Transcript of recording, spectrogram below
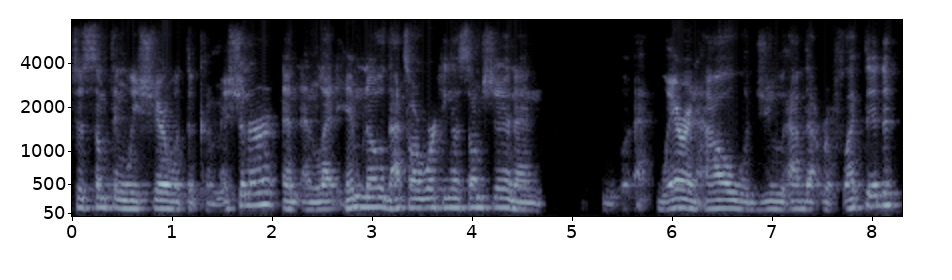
just something we share with the commissioner and, and let him know that's our working assumption and where and how would you have that reflected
